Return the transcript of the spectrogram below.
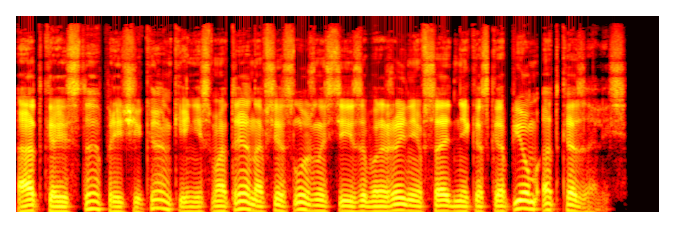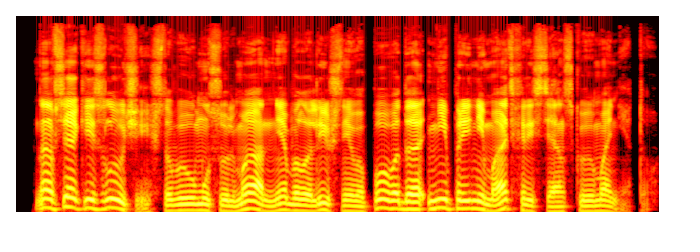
От креста при чеканке, несмотря на все сложности изображения всадника с копьем, отказались. На всякий случай, чтобы у мусульман не было лишнего повода не принимать христианскую монету.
